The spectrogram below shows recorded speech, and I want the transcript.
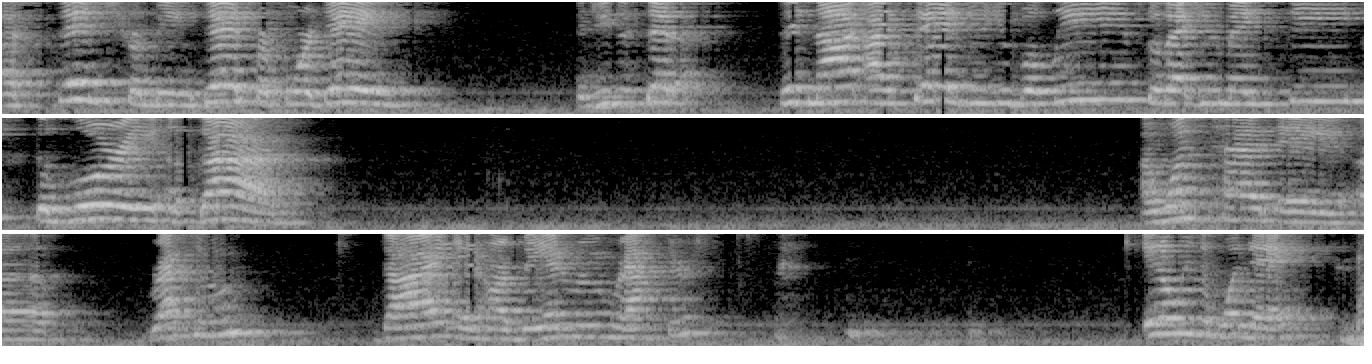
a stench from being dead for four days. And Jesus said, Did not I say, do you believe so that you may see the glory of God? I once had a uh, raccoon die in our band room rafters. It only took one day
